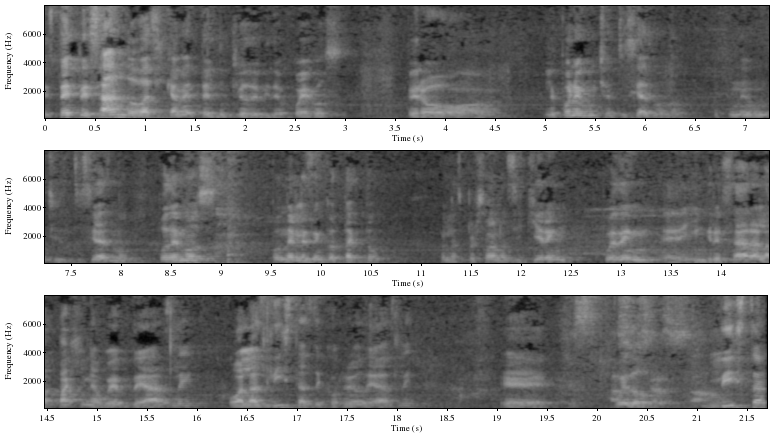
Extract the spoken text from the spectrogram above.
está empezando básicamente el núcleo de videojuegos, pero le pone mucho entusiasmo, ¿no? Le pone mucho entusiasmo. Podemos ponerles en contacto con las personas si quieren, pueden eh, ingresar a la página web de ASLE o a las listas de correo de ASLE. Eh, puedo lista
